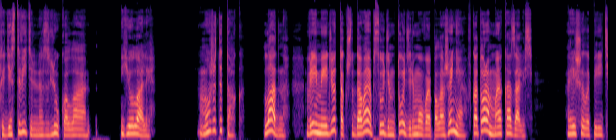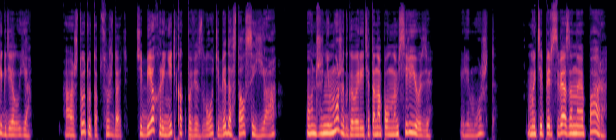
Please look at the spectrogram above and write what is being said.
Ты действительно злюка, Ла... Юлали. Может и так. Ладно, время идет, так что давай обсудим то дерьмовое положение, в котором мы оказались. Решила перейти к делу я. А что тут обсуждать? Тебе охренеть как повезло, тебе достался я. Он же не может говорить это на полном серьезе. Или может? Мы теперь связанная пара,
